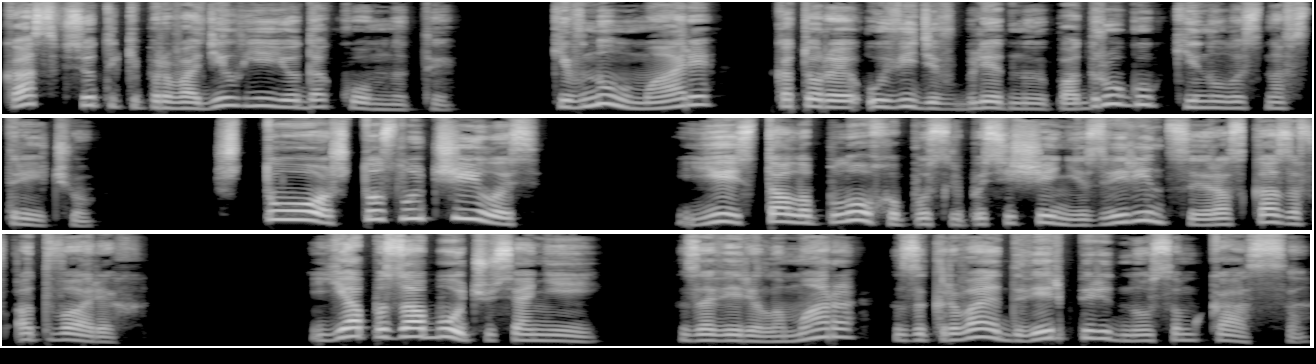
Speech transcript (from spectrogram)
Кас все-таки проводил ее до комнаты. Кивнул Маре, которая, увидев бледную подругу, кинулась навстречу. «Что? Что случилось?» Ей стало плохо после посещения зверинца и рассказов о тварях. «Я позабочусь о ней», — заверила Мара, закрывая дверь перед носом касса.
